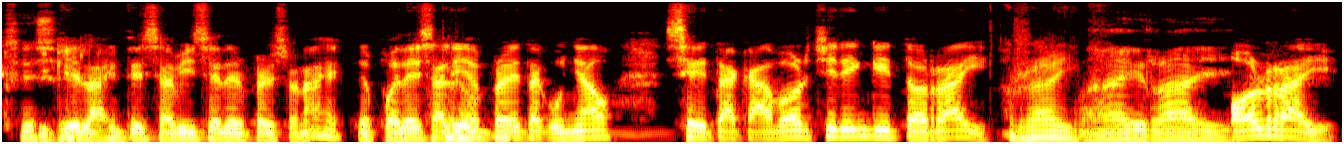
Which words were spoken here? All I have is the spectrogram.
Sí, y sí. que la gente se avise del personaje. Después de salir Pero- en Planeta Cuñado, se te acabó el chiringuito, Ray. Ray, Ay, Ray. All right.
